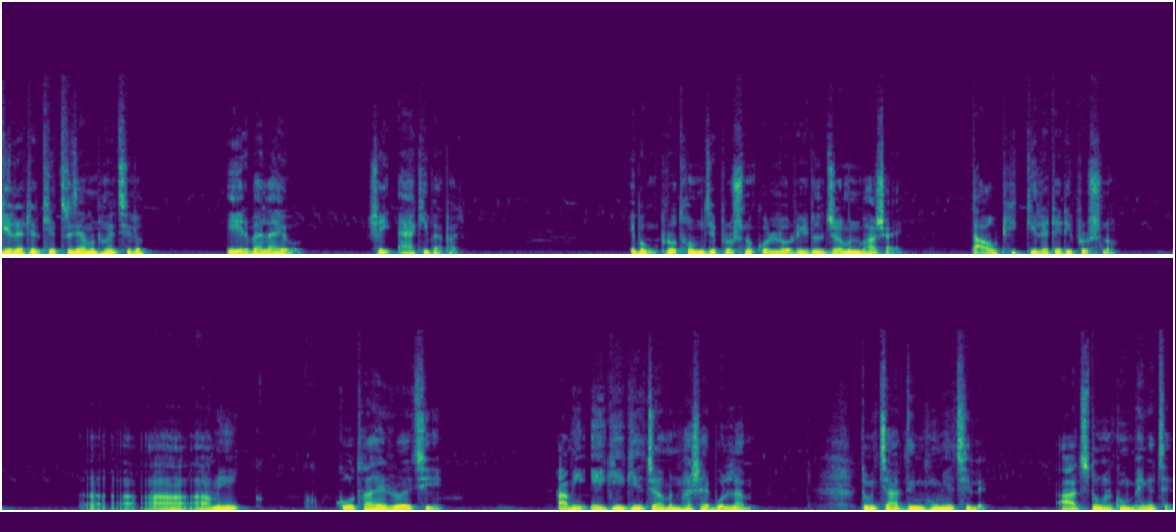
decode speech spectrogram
গিলেটের ক্ষেত্রে যেমন হয়েছিল, এর বেলায়ও সেই একই ব্যাপার। এবং প্রথম যে প্রশ্ন করল রিডল জার্মান ভাষায়, তাও ঠিক গিলেটেরই প্রশ্ন। আমি কোথায় রয়েছি? আমি এগিয়ে গিয়ে জার্মান ভাষায় বললাম, তুমি চার দিন ঘুমিয়েছিলে, আজ তোমার ঘুম ভেঙেছে।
